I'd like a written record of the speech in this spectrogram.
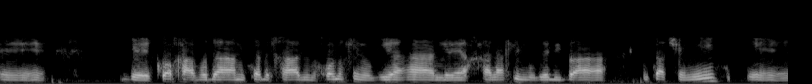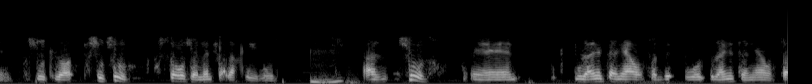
אה, בכוח העבודה מצד אחד, ובכל מה שנוגע להכלת לימודי ליבה מצד שני, אה, פשוט לא, פשוט שוב, עשור שלם שהלך לאיבוד. Mm-hmm. אז שוב, אה, אולי נתניהו עשה, אולי נתניהו עשה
